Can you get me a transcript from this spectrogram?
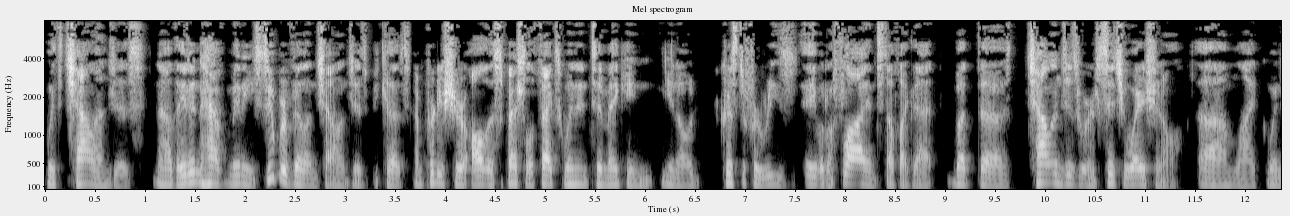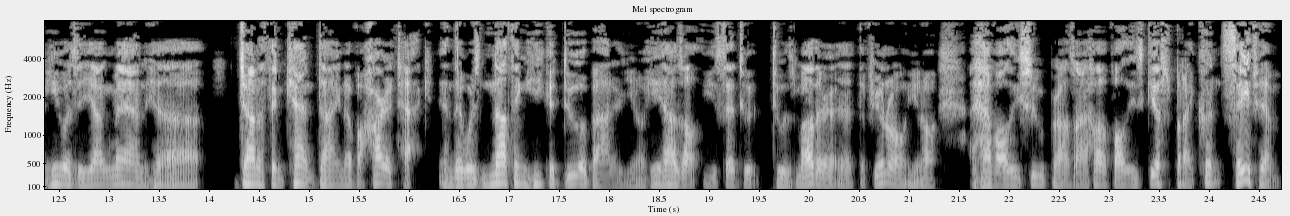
with challenges. Now they didn't have many supervillain challenges because I'm pretty sure all the special effects went into making, you know, Christopher Reeves able to fly and stuff like that. But the challenges were situational. Um, like when he was a young man, uh, Jonathan Kent dying of a heart attack and there was nothing he could do about it. You know, he has all, he said to, to his mother at the funeral, you know, I have all these superpowers. I have all these gifts, but I couldn't save him.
